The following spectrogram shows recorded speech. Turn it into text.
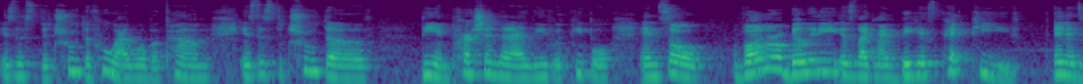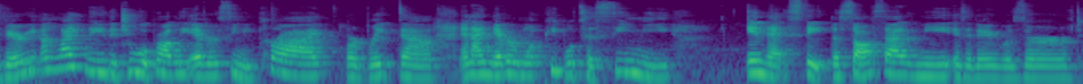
Is this the truth of who I will become? Is this the truth of the impression that I leave with people? And so, vulnerability is like my biggest pet peeve. And it's very unlikely that you will probably ever see me cry or break down. And I never want people to see me in that state. The soft side of me is a very reserved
